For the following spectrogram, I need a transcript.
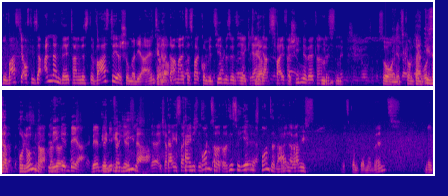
Du warst ja auf dieser anderen Weltrangliste, warst du ja schon mal die Eins, genau. aber damals, das war kompliziert, müssen wir uns nicht erklären, ja. gab es zwei verschiedene Weltranglisten. So, und jetzt kommt dann dieser Polunder. Also Legendär, werden wir in, nie vergessen. In Lila, ja, da ist kein Sponsor, da ist so irgendein Sponsor da. Nein, aber ich, jetzt kommt der Moment mit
